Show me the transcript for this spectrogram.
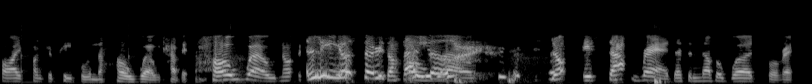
500 people in the whole world have it. The whole world, not the, Lee, you're so the special. whole world. not, it's that rare. There's another word for it.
